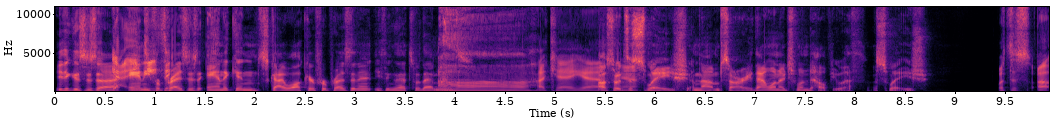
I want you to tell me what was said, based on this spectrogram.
you think this is uh, yeah, Annie for think... president, Anakin Skywalker for president? You think that's what that means? Oh, okay, yeah. Also, it's yeah. a swage. I'm not. I'm sorry. That one I just wanted to help you with a swage. What's this? Uh,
